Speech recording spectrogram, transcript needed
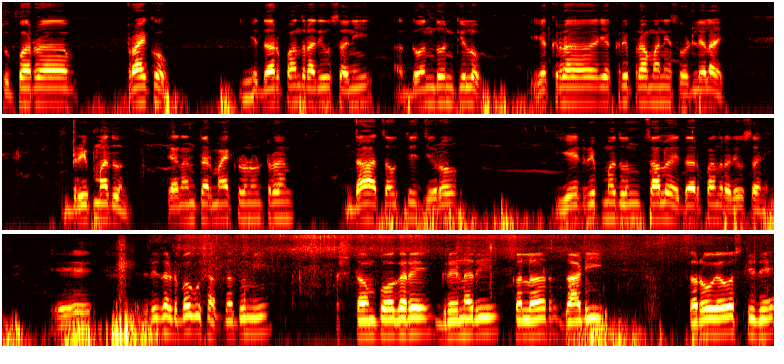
सुपर ट्रायको. हे दर पंधरा दिवसांनी दोन दोन किलो एकर एकरीप्रमाणे सोडलेलं आहे. ड्रीपमधून. त्यानंतर मायक्रोन्यूट्रन दहा चौतीस झिरो. हे ड्रीपमधून चालू आहे दर पंधरा दिवसांनी. हे रिझल्ट बघू शकता तुम्ही. स्टंप वगैरे ग्रेनरी कलर जाडी सर्व व्यवस्थित आहे.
